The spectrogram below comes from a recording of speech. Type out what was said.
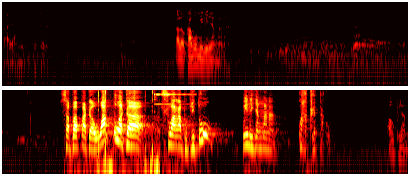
Bayangin saudara. Kalau kamu milih yang mana? Sebab pada waktu ada suara begitu, pilih yang mana? Kaget aku. Aku bilang,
